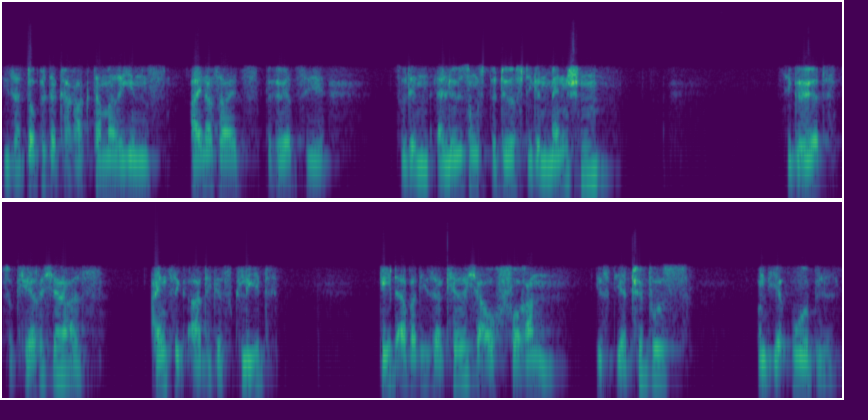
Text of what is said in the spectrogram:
dieser doppelte Charakter Mariens. Einerseits gehört sie zu den erlösungsbedürftigen Menschen. Sie gehört zur Kirche als einzigartiges Glied, geht aber dieser Kirche auch voran, ist ihr Typus und ihr Urbild,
